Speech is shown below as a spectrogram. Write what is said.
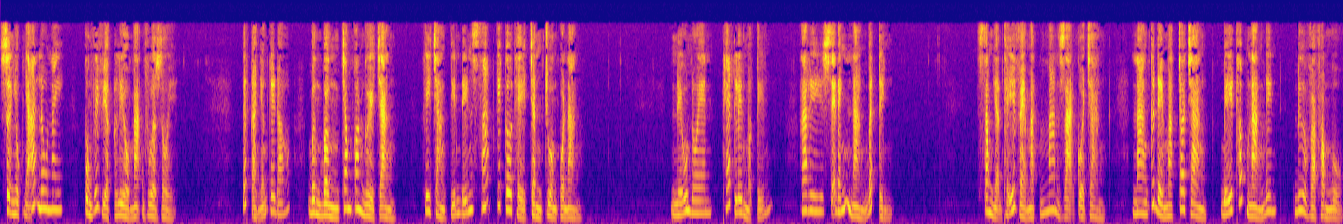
sự nhục nhã lâu nay cùng với việc liều mạng vừa rồi. Tất cả những cái đó bừng bừng trong con người chàng khi chàng tiến đến sát cái cơ thể trần chuồng của nàng. Nếu Noel thét lên một tiếng, Harry sẽ đánh nàng bất tỉnh. Xong nhận thấy vẻ mặt man dại của chàng, nàng cứ để mặc cho chàng bế thốc nàng lên, đưa vào phòng ngủ.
